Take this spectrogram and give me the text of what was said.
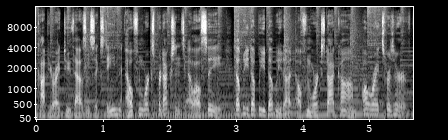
Copyright 2016, Elfenworks Productions, LLC, www.elfenworks.com, all rights reserved.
